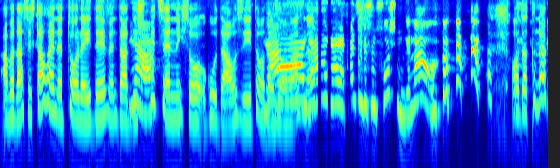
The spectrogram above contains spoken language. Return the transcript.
aber das ist auch eine tolle Idee, wenn da die ja. Spitze nicht so gut aussieht oder ja, sowas. Ne? Ja, ja, ja, kannst ein bisschen fuschen, genau. oder Knöpfe.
